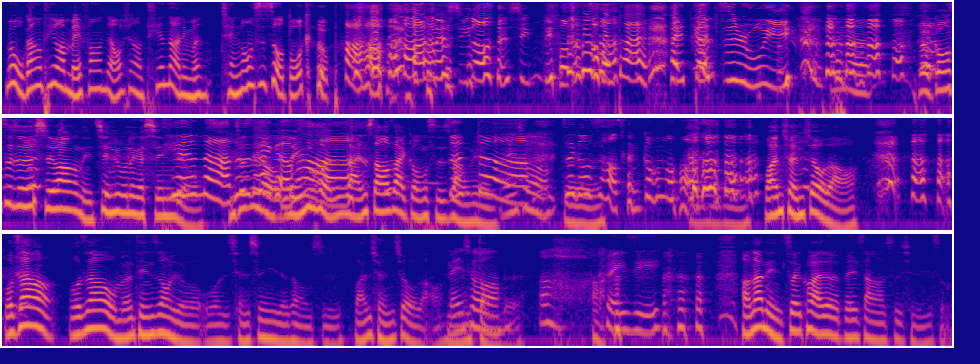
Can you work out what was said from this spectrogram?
没有，我刚刚听完梅芳讲，我想天哪，你们前公司是有多可怕啊？把你们形容成心流的状态，还甘之如饴，真的。没有，公司就是希望你进入那个心流。天哪，你就是有灵魂燃烧在公司上面。真的，没错，这公司好成功哦，完全就牢。我知道，我知道，我们的听众有我前信义的同事，完全就老，没错懂的哦，crazy。好，那你最快乐、悲伤的事情是什么？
